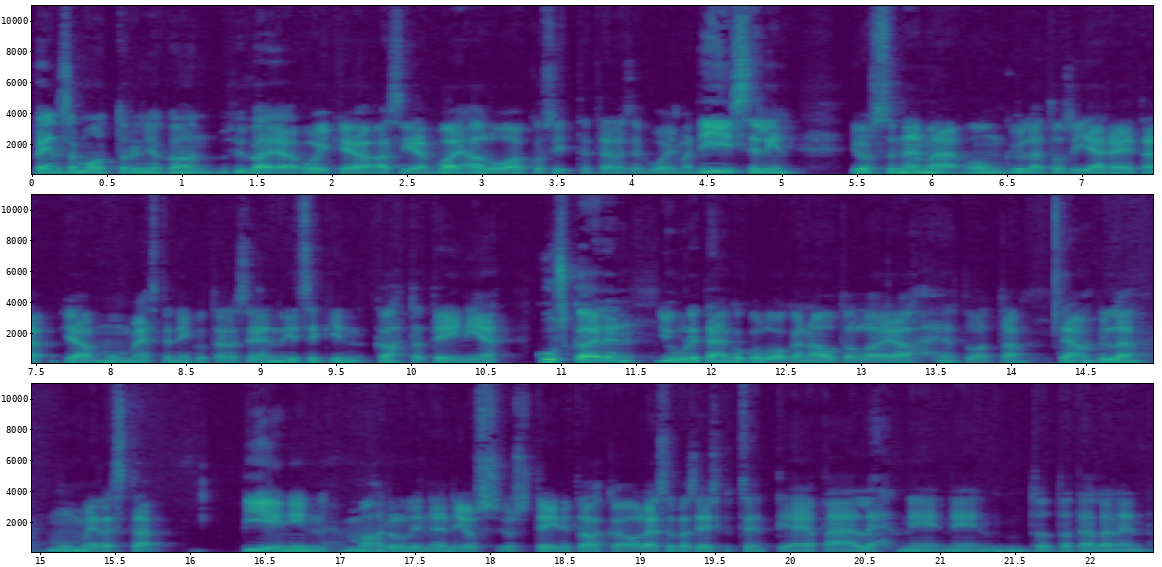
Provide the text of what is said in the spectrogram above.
bensamoottorin, joka on hyvä ja oikea asia, vai haluaako sitten tällaisen voima dieselin, jossa nämä on kyllä tosi järeitä, ja mun mielestä niin kuin tällaiseen itsekin kahta teiniä kuskailen juuri tämän koko luokan autolla, ja, ja tuota, tämä on kyllä mun mielestä pienin mahdollinen, jos, jos teinit alkaa olla 170 senttiä ja päälle, niin, niin tota, tällainen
